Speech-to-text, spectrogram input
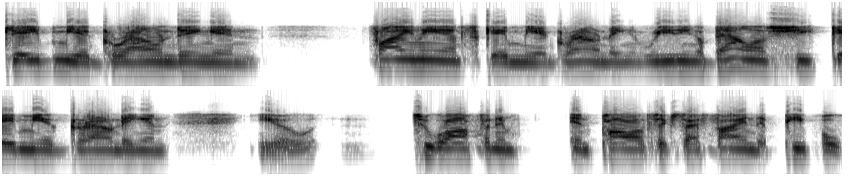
gave me a grounding in finance, gave me a grounding in reading a balance sheet, gave me a grounding in, you know, too often in, in politics, I find that people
